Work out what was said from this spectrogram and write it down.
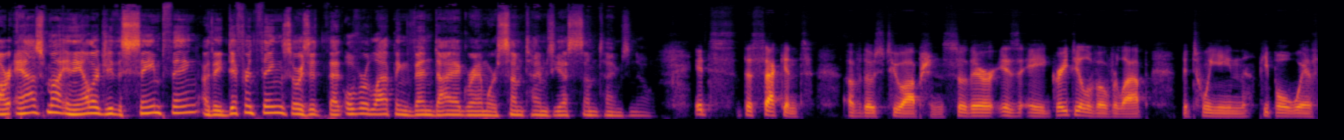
are asthma and allergy the same thing? Are they different things, or is it that overlapping Venn diagram where sometimes yes, sometimes no? It's the second of those two options. So there is a great deal of overlap between people with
